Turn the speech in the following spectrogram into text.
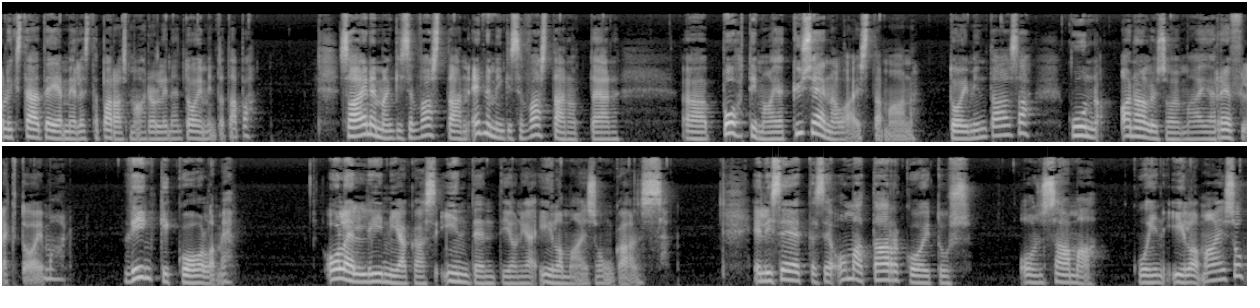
oliko tämä teidän mielestä paras mahdollinen toimintatapa. Saa enemmänkin se vastaan, ennemminkin se vastaanottajan ö, pohtimaan ja kyseenalaistamaan toimintaansa, kuin analysoimaan ja reflektoimaan. Vinkki kolme. Ole linjakas intention ja ilmaisun kanssa. Eli se, että se oma tarkoitus on sama kuin ilmaisu.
